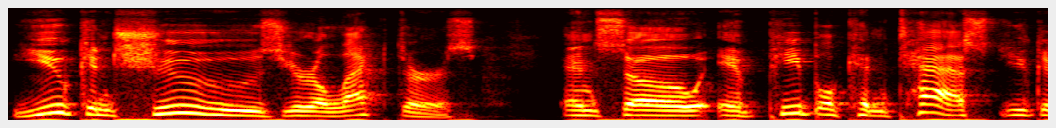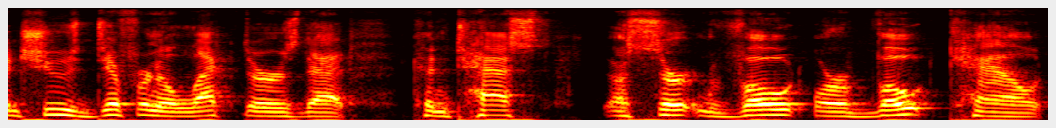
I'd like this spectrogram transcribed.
you can choose your electors. And so, if people contest, you can choose different electors that contest a certain vote or vote count.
